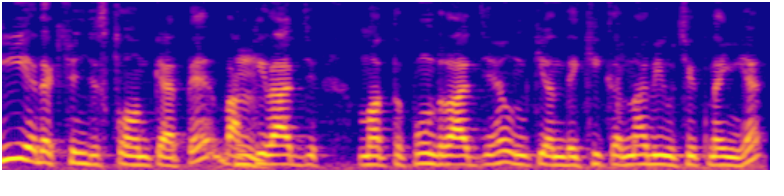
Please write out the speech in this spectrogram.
की इलेक्शन जिसको हम कहते हैं बाकी राज्य महत्वपूर्ण राज्य हैं उनकी अनदेखी करना भी उचित नहीं है।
